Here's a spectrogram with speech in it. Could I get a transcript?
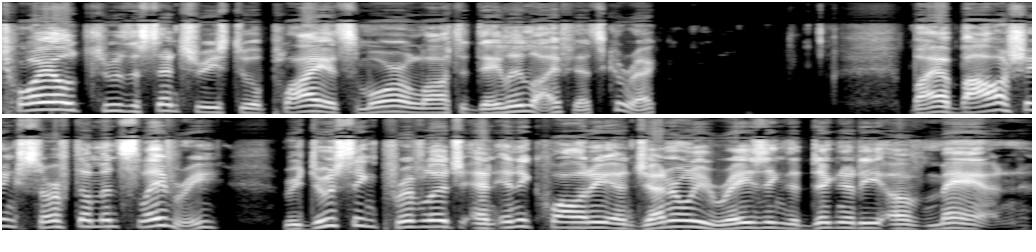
toiled through the centuries to apply its moral law to daily life. That's correct. By abolishing serfdom and slavery, reducing privilege and inequality, and generally raising the dignity of man.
